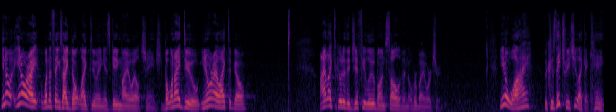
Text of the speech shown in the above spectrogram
You know, you know where I one of the things I don't like doing is getting my oil changed. But when I do, you know where I like to go? I like to go to the Jiffy Lube on Sullivan over by Orchard. You know why? Because they treat you like a king.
